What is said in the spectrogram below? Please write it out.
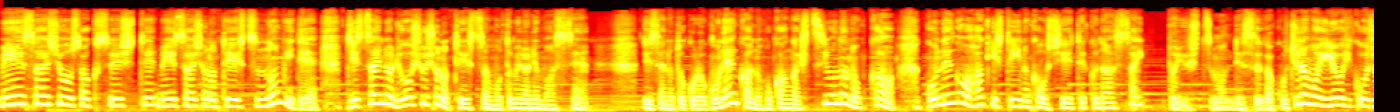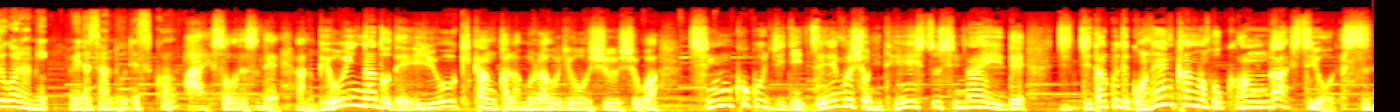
明細書を作成して明細書の提出のみで実際の領収書の提出は求められません。実際のところ5年間の保管が必要なのか5年後は破棄していいのか教えてください。という質問ですがこちらも医療費控除絡み上田さんどうですか？はいそうですね。あの病院などで医療機関からもらう領収書は申告時に税務署に提出しないで自宅で5年間の保管が必要です、うん、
